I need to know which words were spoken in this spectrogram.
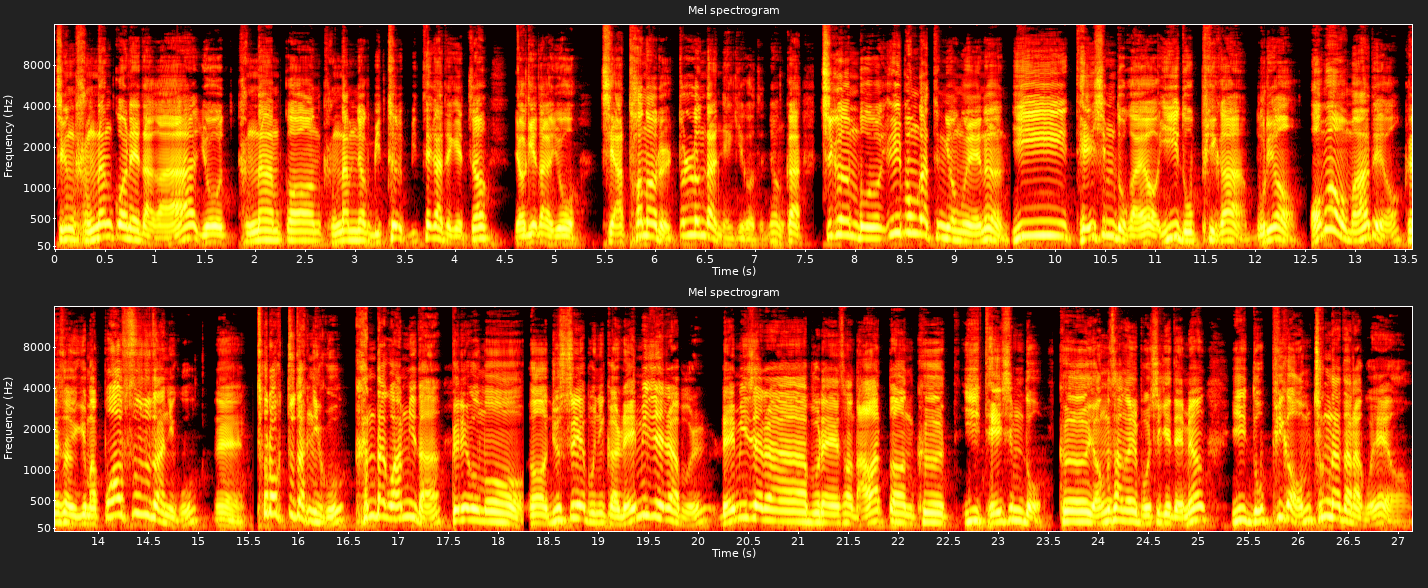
지금 강남권에다가 요 강남권 강남역 밑에 밑에가 되겠죠. 여기에다가 요 지하 터널을 뚫는다는 얘기거든요. 그러니까 지금 뭐 일본 같은 경우에는 이 대심도가요, 이 높이가 무려 어마어마하대요. 그래서 여기 막 버스도 다니고, 네, 트럭도 다니고 한다고 합니다. 그리고 뭐 어, 뉴스에 보니까 레미제라블, 레미제라블에서 나왔던 그 이 대심도 그 영상을 보시게 되면 이 높이가 엄청나다라고 해요.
